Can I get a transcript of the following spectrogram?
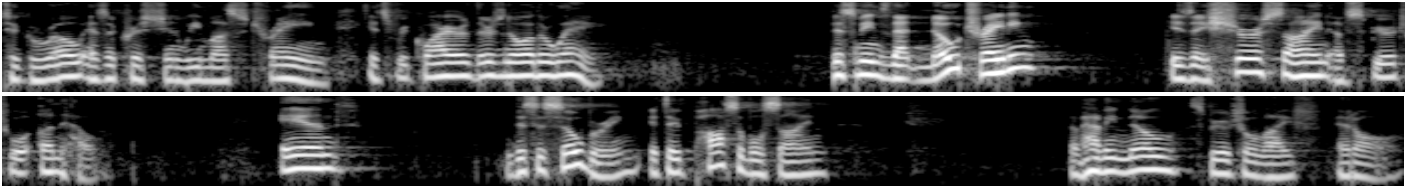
To grow as a Christian, we must train. It's required, there's no other way. This means that no training is a sure sign of spiritual unhealth. And this is sobering, it's a possible sign of having no spiritual life at all.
